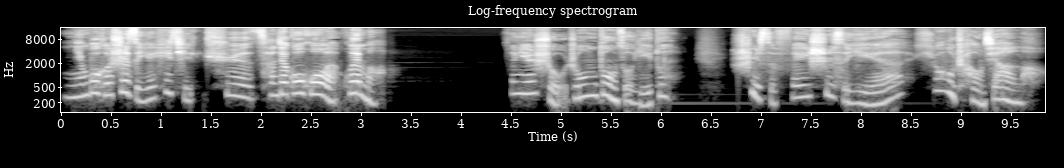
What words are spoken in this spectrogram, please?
您不和世子爷一起去参加篝火晚会吗？温言手中动作一顿，世子妃、世子爷又吵架了。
